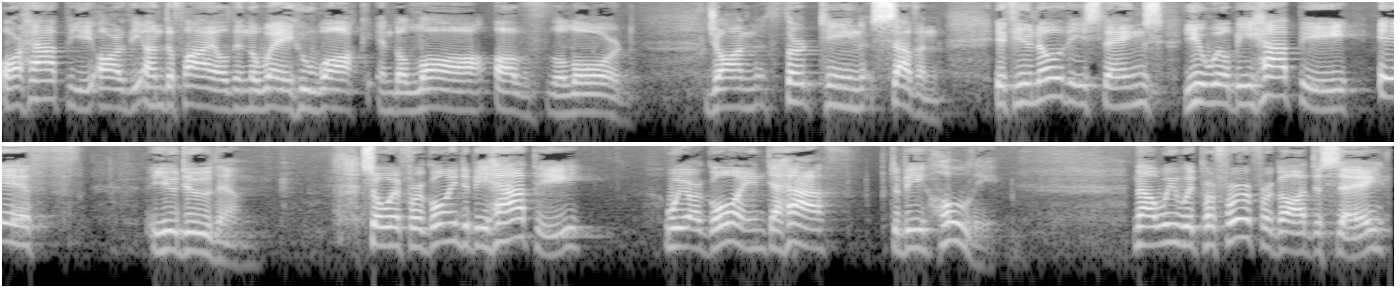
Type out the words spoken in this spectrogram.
or happy are the undefiled in the way who walk in the law of the Lord. John 13, 7. If you know these things, you will be happy if you do them. So, if we're going to be happy, we are going to have to be holy. Now, we would prefer for God to say,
